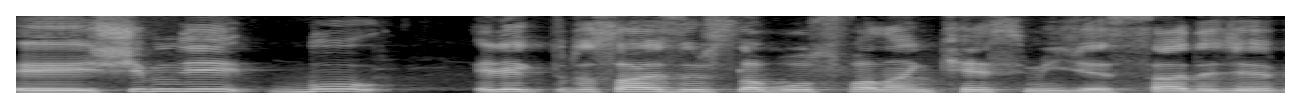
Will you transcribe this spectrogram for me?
E, şimdi bu Electrocizers'la boss falan kesmeyeceğiz. Sadece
